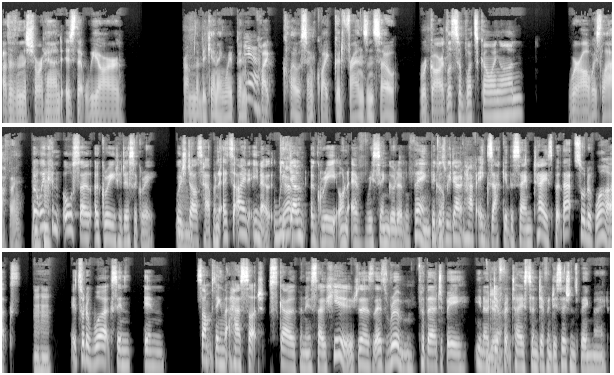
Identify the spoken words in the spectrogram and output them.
other than the shorthand, is that we are from the beginning, we've been Yeah. quite close and quite good friends. And so, regardless of what's going on, we're always laughing. but we Mhm. can also agree to disagree, which Mhm. does happen. It's I, you know, we Yeah. don't agree on every single little thing because Nope. we don't have exactly the same taste. But that sort of works. Mhm. It sort of works in in something that has such scope and is so huge. There's there's room for there to be you know Yeah. different tastes and different decisions being made.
